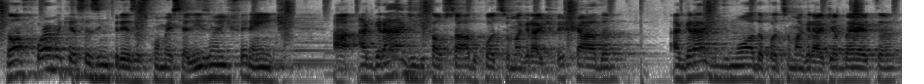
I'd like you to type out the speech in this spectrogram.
Então a forma que essas empresas comercializam é diferente. A, grade de calçado pode ser uma grade fechada, a grade de moda pode ser uma grade aberta.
